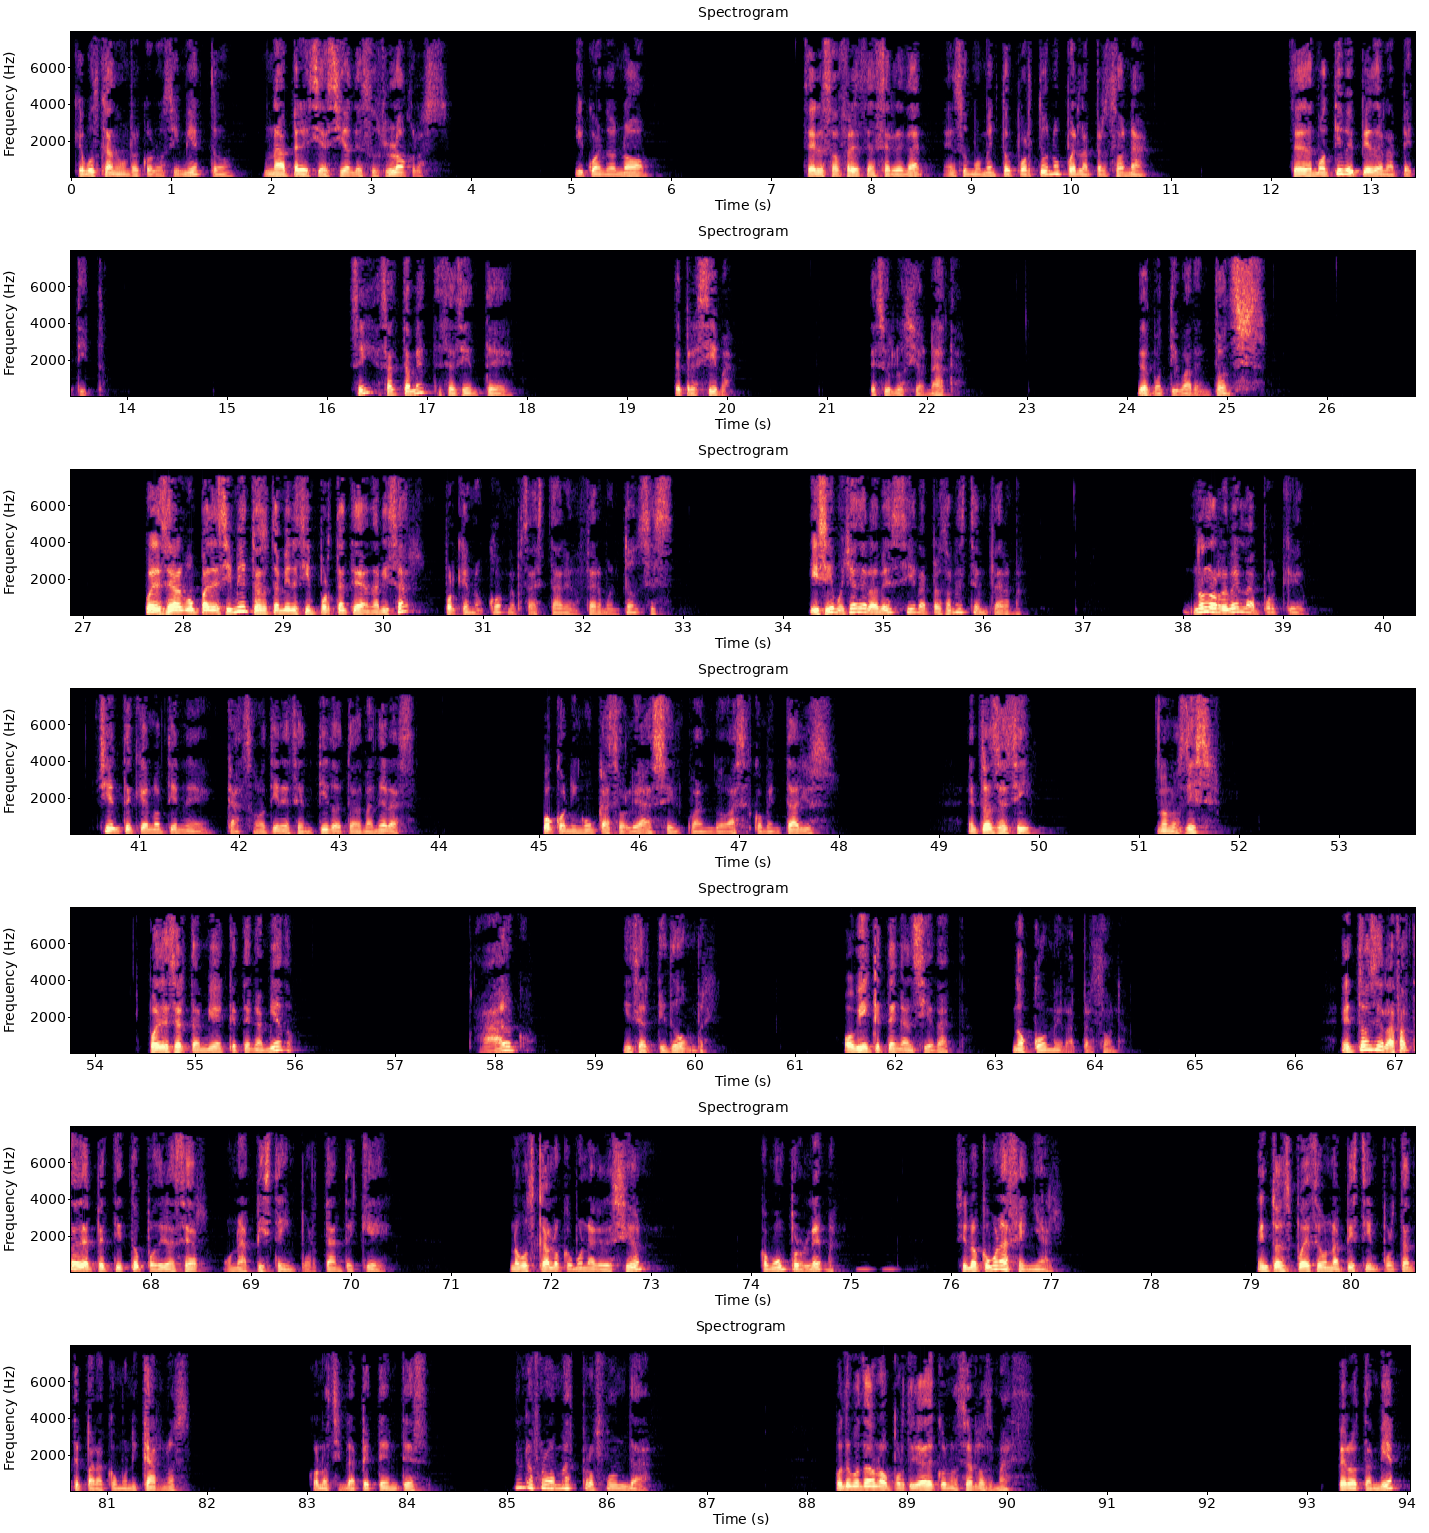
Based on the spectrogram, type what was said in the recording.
que buscan un reconocimiento, una apreciación de sus logros. Y cuando no se les ofrece, se les dan en su momento oportuno, pues la persona se desmotiva y pierde el apetito. Sí, exactamente, se siente depresiva, desilusionada, desmotivada entonces. Puede ser algún padecimiento, eso también es importante analizar. ¿Por qué no come? Pues a estar enfermo entonces. Y sí, muchas de las veces sí, la persona está enferma. No lo revela porque siente que no tiene caso, no tiene sentido de todas maneras. Poco ningún caso le hace cuando hace comentarios. Entonces sí, no nos dice. Puede ser también que tenga miedo a algo, incertidumbre, o bien que tenga ansiedad, no come la persona. Entonces la falta de apetito podría ser una pista importante que no buscarlo como una agresión, como un problema, sino como una señal. Entonces puede ser una pista importante para comunicarnos con los inapetentes de una forma más profunda. Podemos dar la oportunidad de conocerlos más. Pero también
